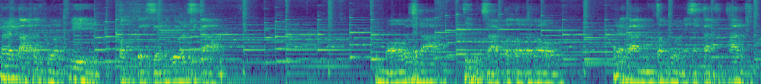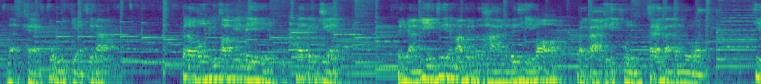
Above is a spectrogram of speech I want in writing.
ข้าราชการตำรวจที่ต้องเกิดเสียในเวลาราชการคุณหมอวัชระที่ปรึกษากตตรข้าราชการตำรวจในสังกัดทุกท่าน และแขกผู้มีเกียรติที่รัก ระผมมีความยินดีและเป็นเกียรติ เป็นอย่างยิ่งที่ได้มาเป็นประธานในพิธีมอบประกาศกิตติคุณข้าราชการตำรวจ ที่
